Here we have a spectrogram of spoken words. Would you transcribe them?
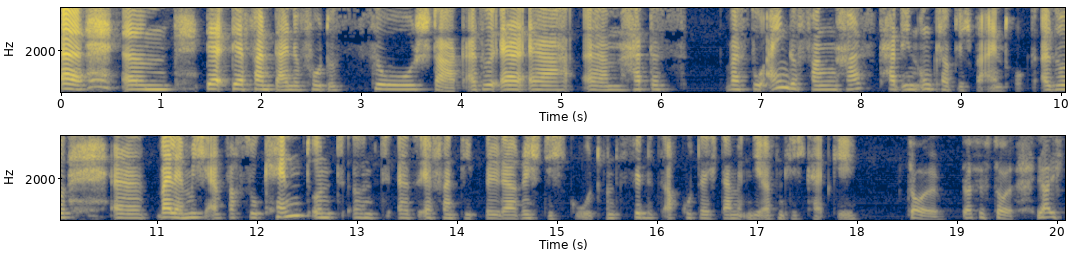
Äh, ähm, der, der fand deine Fotos so stark. Also er, er ähm, hat das, was du eingefangen hast, hat ihn unglaublich beeindruckt. Also äh, weil er mich einfach so kennt und, und also er fand die Bilder richtig gut und findet es auch gut, dass ich damit in die Öffentlichkeit gehe. Toll, das ist toll. Ja, ich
